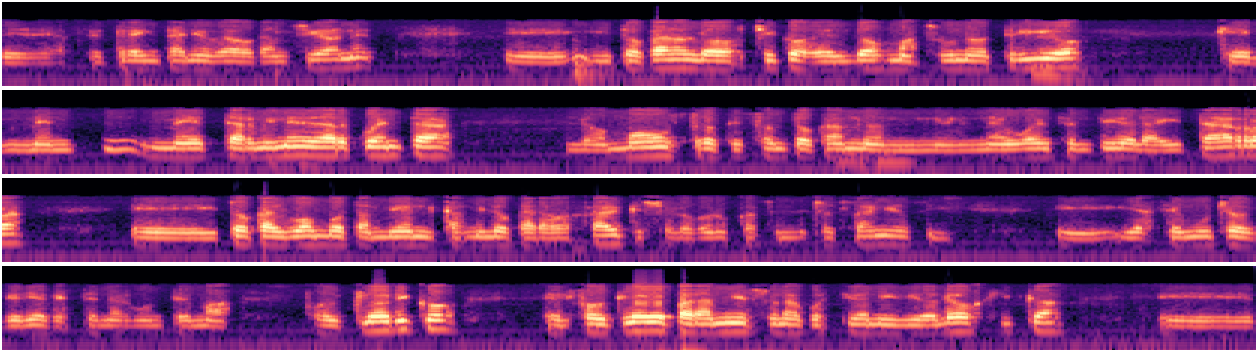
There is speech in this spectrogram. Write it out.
de hace 30 años que hago canciones. Eh, y tocaron los chicos del 2 más 1 trío, que me, me terminé de dar cuenta los monstruos que son tocando en, el buen sentido la guitarra, eh, y toca el bombo también Camilo Carabajal, que yo lo conozco hace muchos años y, y, hace mucho que quería que esté en algún tema folclórico. El folclore para mí es una cuestión ideológica, eh,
